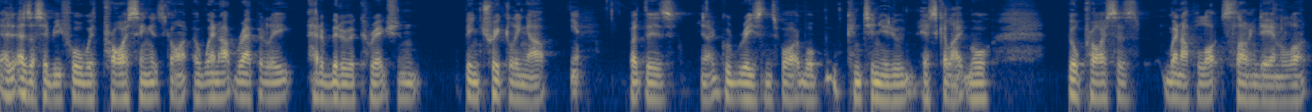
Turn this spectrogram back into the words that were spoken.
As, I said before, with pricing, it's gone, it went up rapidly, had a bit of a correction, been trickling up. Yep. But there's, you know, good reasons why it will continue to escalate more. Bill prices went up a lot, slowing down a lot.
